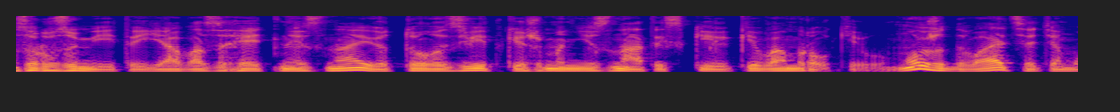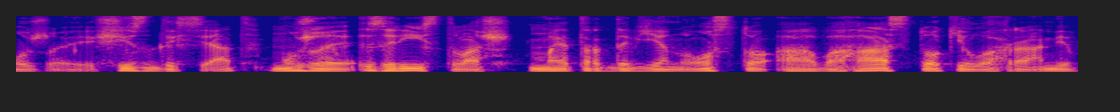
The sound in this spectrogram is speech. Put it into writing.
Зрозумійте, я вас геть не знаю, то звідки ж мені знати, скільки вам років? Може, 20, а може 60, може, зріст ваш метр дев'яносто, а вага 100 кілограмів,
